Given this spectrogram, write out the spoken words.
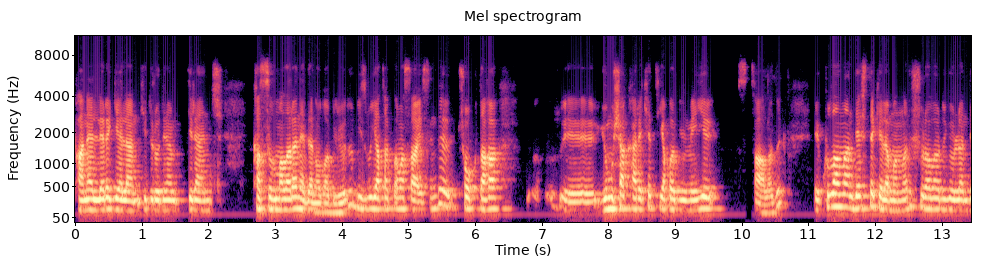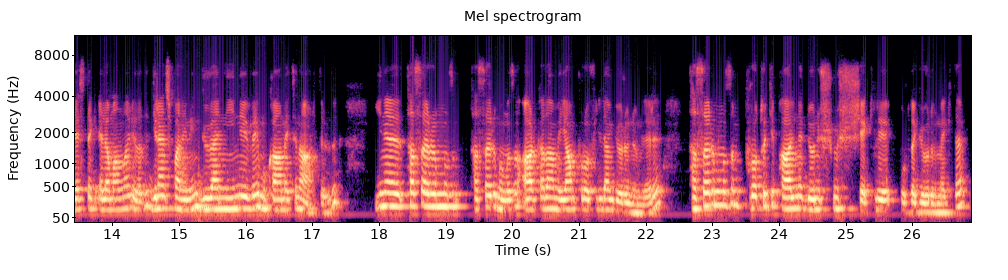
panellere gelen hidrodinamik direnç kasılmalara neden olabiliyordu. Biz bu yataklama sayesinde çok daha e, yumuşak hareket yapabilmeyi sağladık. E, kullanılan destek elemanları, şuralarda görülen destek elemanlarıyla da direnç panelinin güvenliğini ve mukavemetini arttırdık. Yine tasarımımız, tasarımımızın arkadan ve yan profilden görünümleri, Tasarımımızın prototip haline dönüşmüş şekli burada görülmekte.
